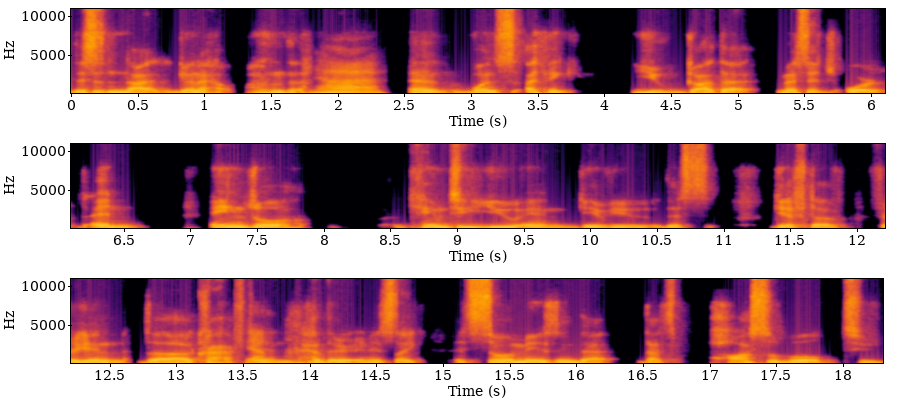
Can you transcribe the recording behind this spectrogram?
this is not gonna help. Yeah. And once I think you got that message, or an angel came to you and gave you this gift of friggin' the uh, craft Yeah. and Heather, and it's like it's so amazing that that's possible to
